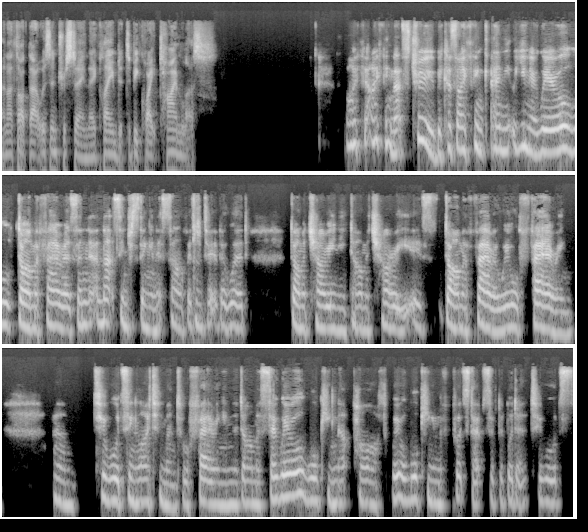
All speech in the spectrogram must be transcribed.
And I thought that was interesting. They claimed it to be quite timeless. I, th- I think that's true because I think, and you know, we're all Dharma farers, and, and that's interesting in itself, isn't it? The word Dharmacharini, Dharmachari is Dharma farer. We're all faring um, towards enlightenment or faring in the Dharma. So we're all walking that path. We're all walking in the footsteps of the Buddha towards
